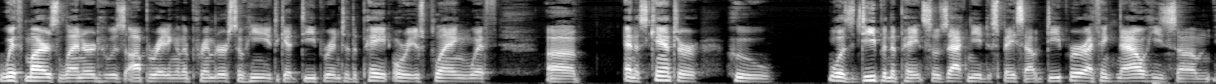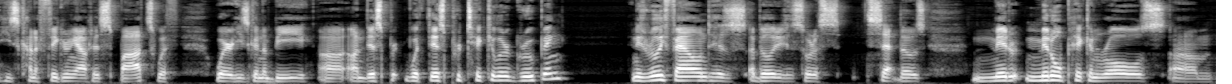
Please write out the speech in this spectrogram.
with Meyers Leonard, who was operating on the perimeter, so he needed to get deeper into the paint, or he was playing with uh, Enes Kanter, who was deep in the paint, so Zach needed to space out deeper. I think now he's um, he's kind of figuring out his spots with where he's going to be uh, on this with this particular grouping, and he's really found his ability to sort of set those mid middle pick and rolls, um,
